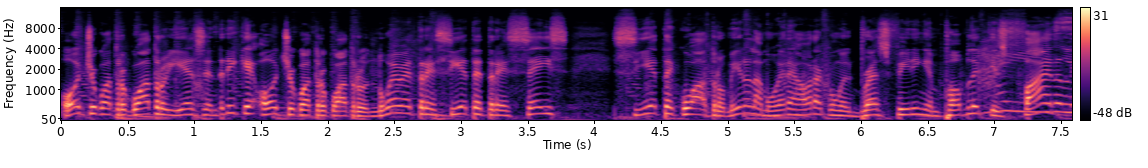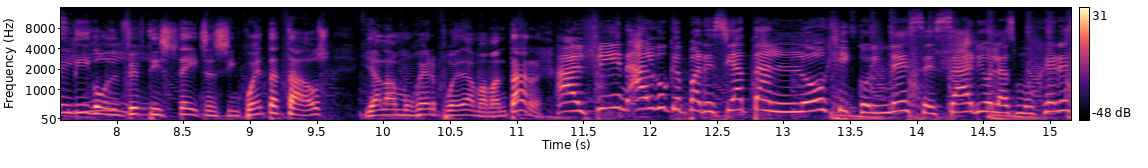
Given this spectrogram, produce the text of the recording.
844 y es Enrique, 844-937-3674. Mira, las mujeres ahora con el breastfeeding in public is finally legal in 50 states. En 50 estados ya la mujer puede amamantar. Al fin, algo que parecía tan lógico y necesario, las mujeres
